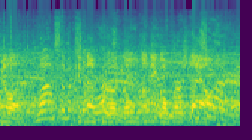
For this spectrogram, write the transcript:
Miller. Good enough for a Golden Eagle first down.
